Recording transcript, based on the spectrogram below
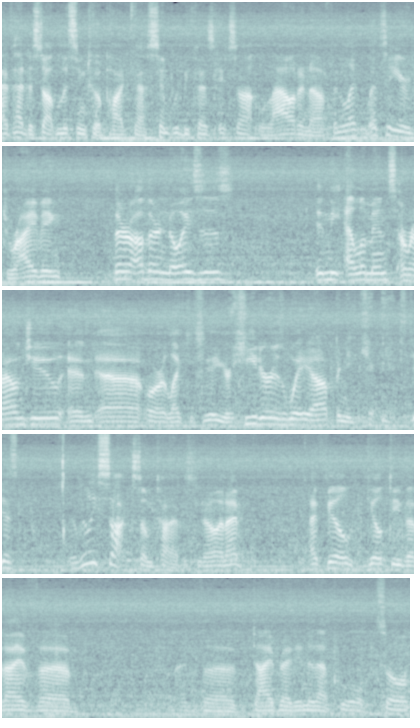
I've had to stop listening to a podcast simply because it's not loud enough. And let, let's say you're driving, there are other noises in the elements around you, and uh, or like you say your heater is way up, and you can't. You just it really sucks sometimes, you know. And I I feel guilty that I've uh, I've uh, dived right into that pool. So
